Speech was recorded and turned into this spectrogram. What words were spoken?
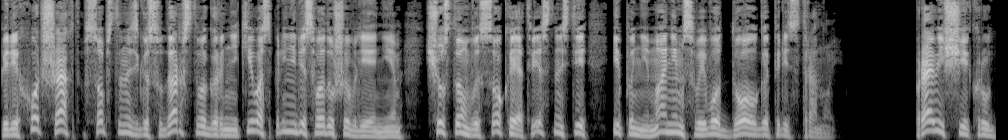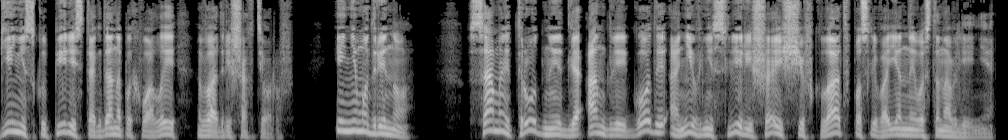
Переход шахт в собственность государства горняки восприняли с воодушевлением, чувством высокой ответственности и пониманием своего долга перед страной. Правящие круги не скупились тогда на похвалы в адрес шахтеров. И не мудрено. В самые трудные для Англии годы они внесли решающий вклад в послевоенное восстановление,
